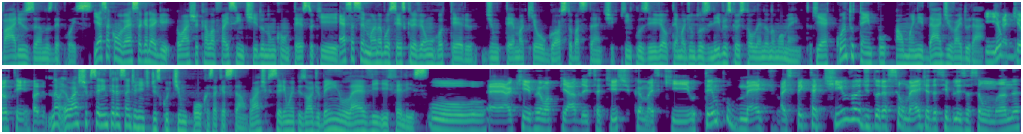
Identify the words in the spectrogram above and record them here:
vários anos depois. E essa conversa, Greg, eu acho que ela faz sentido num contexto que essa semana você escreveu um roteiro de um tema que eu gosto bastante, que inclusive é o tema de um dos livros que eu estou lendo no momento, que é quanto tempo a humanidade vai durar. E eu... aqui eu tenho. Não, eu acho que seria interessante a gente discutir um pouco essa questão. Eu acho que seria um episódio bem leve e feliz. O... É, aqui foi uma piada estatística, mas que o tempo médio, a expectativa de duração média da civilização humana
